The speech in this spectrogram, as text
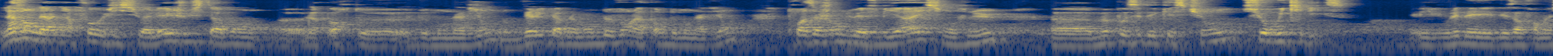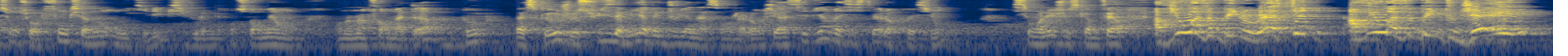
l'avant-dernière fois où j'y suis allé, juste avant euh, la porte euh, de mon avion, donc véritablement devant la porte de mon avion, trois agents du FBI sont venus euh, me poser des questions sur Wikileaks. Et ils voulaient des, informations sur le fonctionnement de Wikileaks, ils voulaient me transformer en, un informateur, parce que je suis ami avec Julian Assange. Alors j'ai assez bien résisté à leur pression. Ils sont allés jusqu'à me faire « Have you ever been arrested? Have you ever been to jail?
